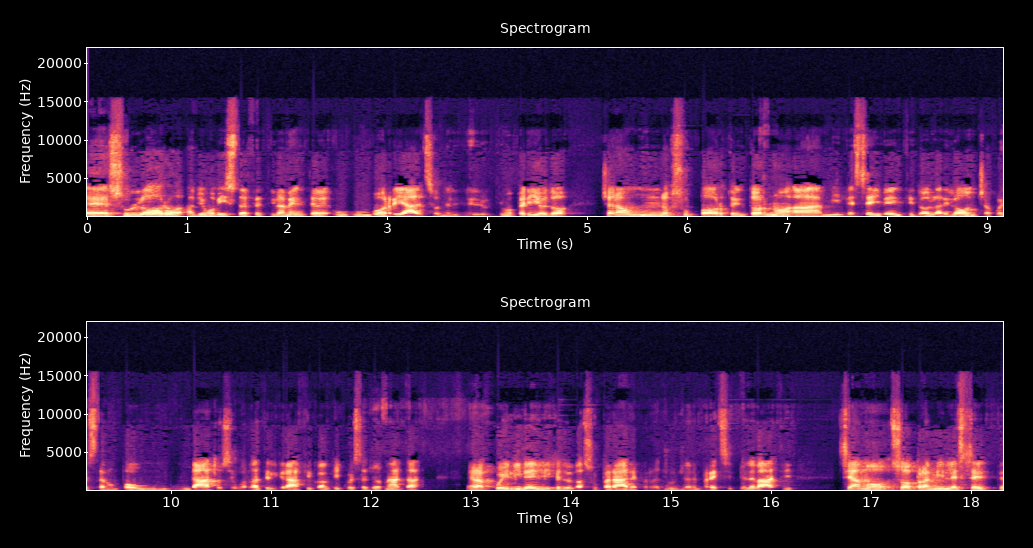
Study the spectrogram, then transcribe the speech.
Eh, sull'oro abbiamo visto effettivamente un, un buon rialzo nel, nell'ultimo periodo, c'era un supporto intorno a 1620 dollari l'oncia, questo era un po' un, un, dato, se guardate il grafico anche in questa giornata era a quei livelli che doveva superare per raggiungere mm-hmm. prezzi più elevati, siamo sopra 1700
